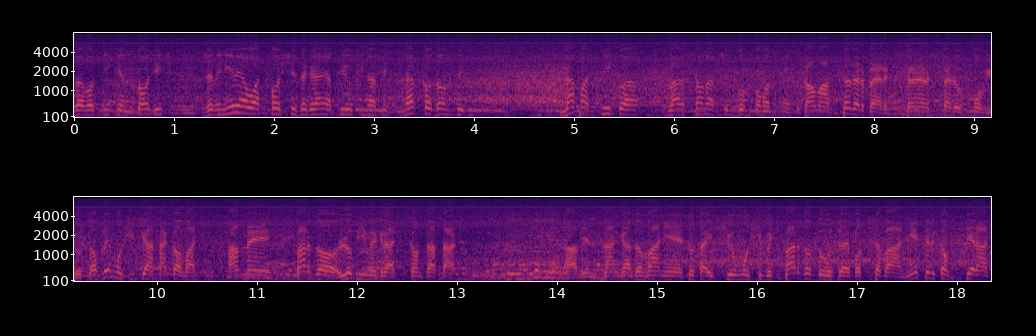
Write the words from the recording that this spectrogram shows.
zawodnikiem wchodzić, żeby nie miał łatwości zagrania piłki na tych nadchodzących napastnika Larsona czy dwóch pomocników. Thomas Sederberg, trener Szwedów mówił, to wy musicie atakować, a my bardzo lubimy grać z kontrataku. A więc zaangażowanie tutaj sił musi być bardzo duże, bo trzeba nie tylko wspierać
